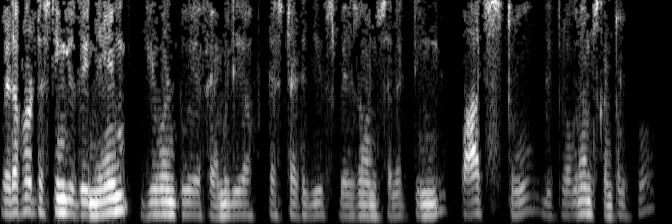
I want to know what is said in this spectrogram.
Flow testing is the name given to a family of test strategies based on selecting paths through the program's control flow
